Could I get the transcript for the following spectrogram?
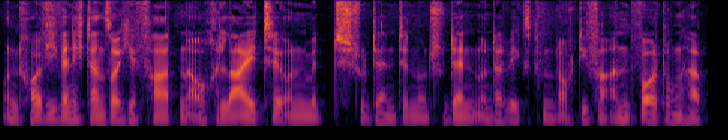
Und häufig, wenn ich dann solche Fahrten auch leite und mit Studentinnen und Studenten unterwegs bin und auch die Verantwortung habe,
